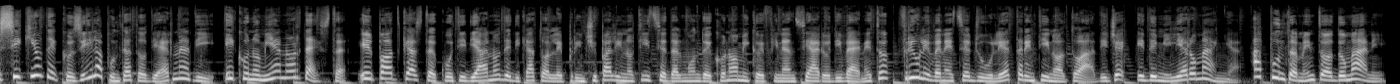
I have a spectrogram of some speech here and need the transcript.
Si chiude così la puntata odierna di Economia Nord-Est, il podcast quotidiano dedicato alle principali notizie dal mondo economico e finanziario di Veneto, Friuli Venezia Giulia, Trentino Alto Adige ed Emilia Romagna. Appuntamento a domani!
